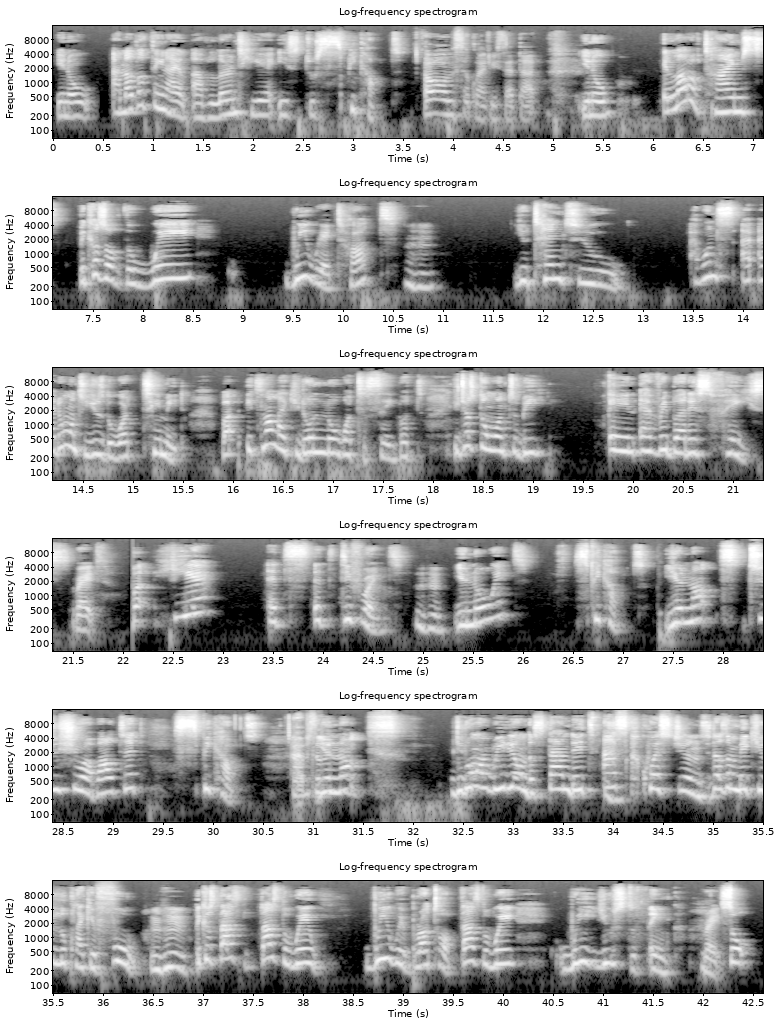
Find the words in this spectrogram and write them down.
You know, another thing I, I've learned here is to speak out. oh, I'm so glad you said that. you know, a lot of times because of the way we were taught, Mhm. you tend to, I won't, I, I don't want to use the word timid, but it's not like you don't know what to say, but you just don't want to be in everybody's face. Right. But here, it's, it's different. Mhm. You know it, speak out. You're not too sure about it, speak out. Absolutely. You're not, you don't really understand it, ask questions. It doesn't make you look like a fool. Mm-hmm. Because that's, that's the way we were brought up. That's the way we used to think. Right. So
